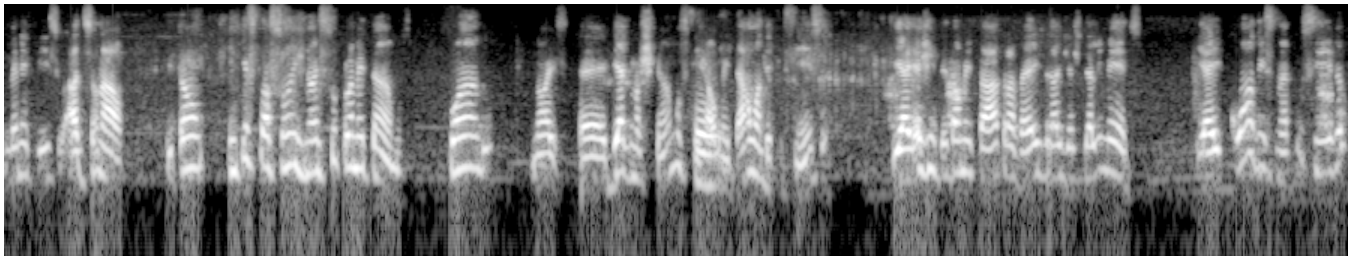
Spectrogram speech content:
benefício adicional. Então, em que situações nós suplementamos? Quando nós é, diagnosticamos que realmente há uma deficiência, e aí a gente tenta aumentar através da ingesta de alimentos. E aí, quando isso não é possível,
